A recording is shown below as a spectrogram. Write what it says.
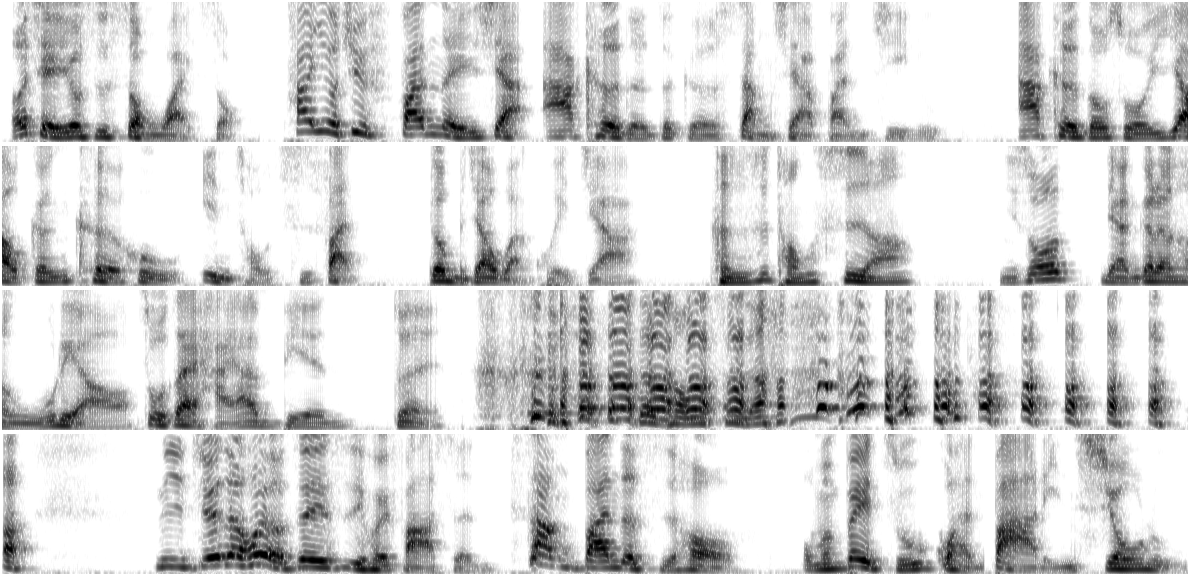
而且又是送外送，他又去翻了一下阿克的这个上下班记录，阿克都说要跟客户应酬吃饭，都比较晚回家，可能是同事啊。你说两个人很无聊，坐在海岸边，对 的同事啊，你觉得会有这件事情会发生？上班的时候，我们被主管霸凌羞辱，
